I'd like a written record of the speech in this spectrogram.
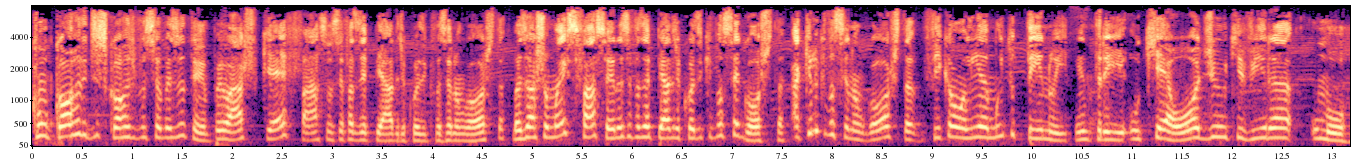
concordo e discordo de você ao mesmo tempo. Eu acho que é fácil você fazer piada de coisa que você não gosta, mas eu acho mais fácil ainda você fazer piada de coisa que você gosta. Aquilo que você não gosta fica uma linha muito tênue entre o que é ódio e o que vira humor.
